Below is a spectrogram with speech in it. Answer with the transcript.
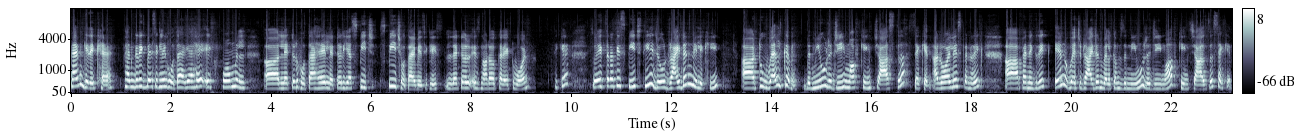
पेनग्रिक है। पेनग्रिक बेसिकली होता है क्या है? एक फॉर्मल लेटर uh, होता है। लेटर या स्पीच स्पीच होता है basically letter is not a correct word ठीक है? सो एक तरह की स्पीच थी जो ड्राइडन ने लिखी to welcome the new regime of King Charles the second a royalist panegyric panegyric in which Dryden welcomes the new regime of King Charles the second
